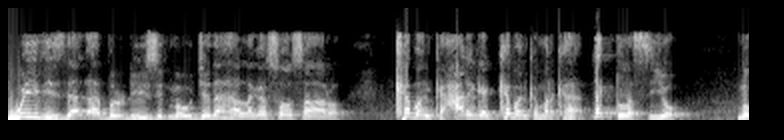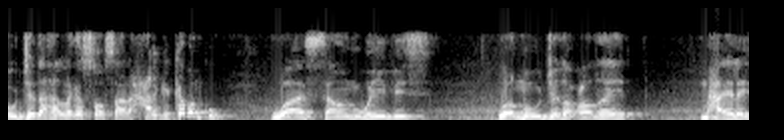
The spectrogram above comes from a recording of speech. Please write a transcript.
Waves that are produced mawjadaha laga soo saaro kabanka xariga kabanka markaa dhag la siiyo mawjadaha laga soo saaro xariga kabanku waa sound waves waa mawjado codeyd. Maxaa yeelay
